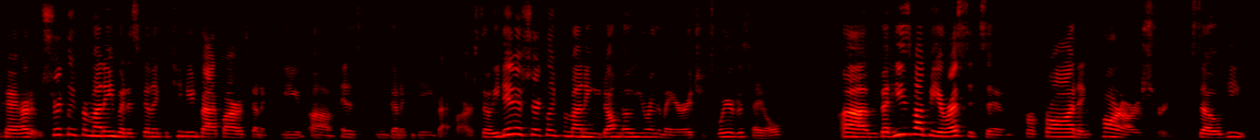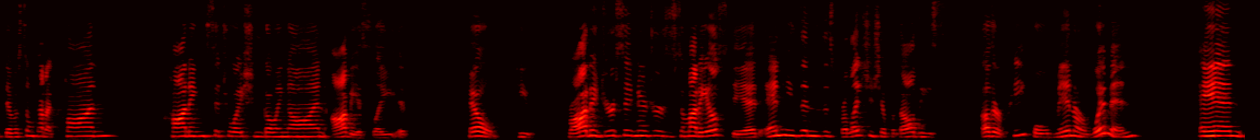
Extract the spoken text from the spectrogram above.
Okay, I heard it was strictly for money, but it's going to continue to backfire. It's going to continue, um, it's going to continue to backfire. So he did it strictly for money. You don't know you're in the marriage. It's weird as hell. Um, but he's about to be arrested soon for fraud and con artistry. So he, there was some kind of con conning situation going on. Obviously, it, hell, he frauded your signatures or somebody else did, and he's in this relationship with all these other people, men or women, and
